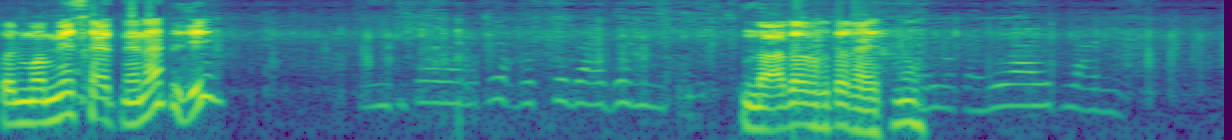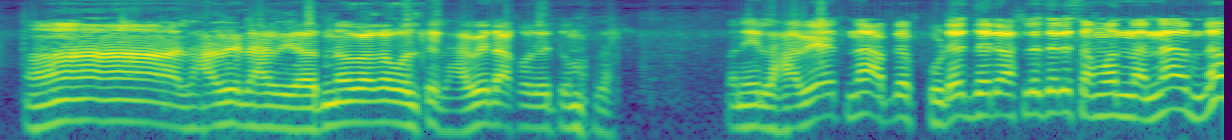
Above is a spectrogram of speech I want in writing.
पण मम्मीच खात नाही ना तुझी? दादा फक्त खायत नाही? हा लावे लावे अर्णव बघा बोलते लावे दाखवते तुम्हाला. पण हे लावे आहेत ना आपल्या पुढ्यात जरी असले तरी समजणार ना अर्णव?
